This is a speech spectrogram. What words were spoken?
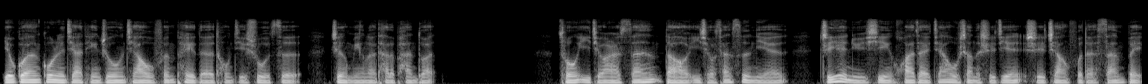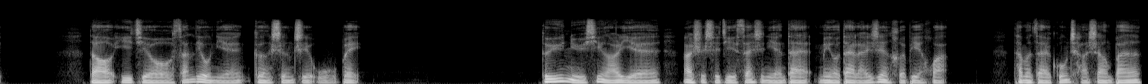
有关工人家庭中家务分配的统计数字证明了他的判断。从1923到1934年，职业女性花在家务上的时间是丈夫的三倍，到1936年更升至五倍。对于女性而言，20世纪30年代没有带来任何变化。他们在工厂上班，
